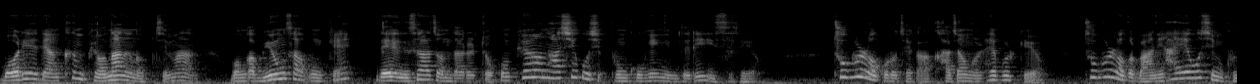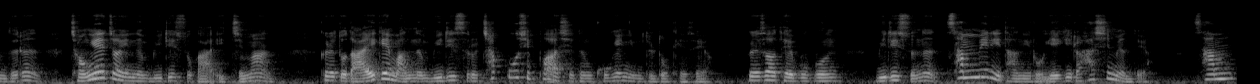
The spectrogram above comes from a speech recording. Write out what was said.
머리에 대한 큰 변화는 없지만 뭔가 미용사분께 내 의사 전달을 조금 표현하시고 싶은 고객님들이 있으세요. 투블럭으로 제가 가정을 해볼게요. 투블럭을 많이 해오신 분들은 정해져 있는 미리수가 있지만 그래도 나에게 맞는 미리수를 찾고 싶어 하시는 고객님들도 계세요. 그래서 대부분 미리수는 3mm 단위로 얘기를 하시면 돼요. 3,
